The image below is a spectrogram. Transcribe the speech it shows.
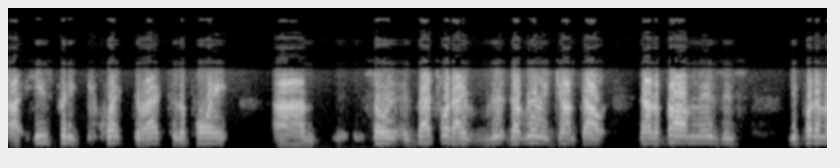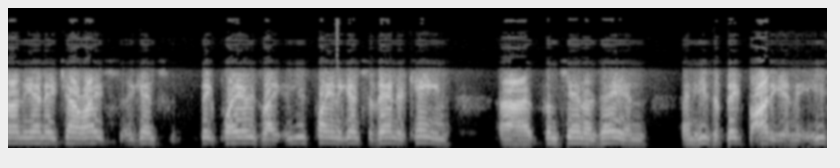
Uh, he's pretty quick, direct to the point. Um, so that's what I that really jumped out. Now the problem is, is you put him on the NHL ice against big players like he's playing against Evander Kane uh, from San Jose, and and he's a big body, and he's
